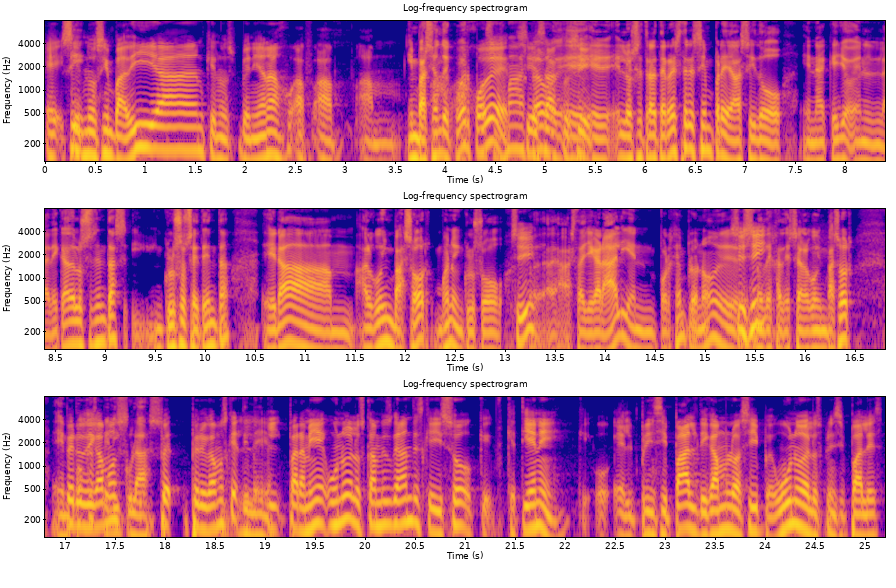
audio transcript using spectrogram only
Eh, Sí. Que nos invadían, que nos venían a... a- a- a- Invasión de cuerpos. y joder. demás, Sí, claro. exacto. Eh, eh, los extraterrestres siempre ha sido en aquello, en la década de los 60, incluso 70, era mm, algo invasor. Bueno, incluso hasta llegar a Alien, por ejemplo, ¿no? No deja de ser algo invasor. En pero digamos, películas- per- pero, digamos que el- el- para mí uno de los cambios grandes que hizo, que, que tiene, que- el principal, digámoslo así, pero uno de los principales,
